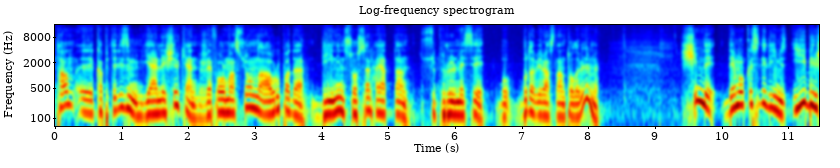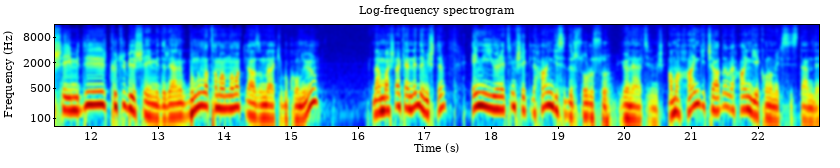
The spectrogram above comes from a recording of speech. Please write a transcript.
Tam e, kapitalizm yerleşirken reformasyonla Avrupa'da dinin sosyal hayattan süpürülmesi bu, bu da bir rastlantı olabilir mi? Şimdi demokrasi dediğimiz iyi bir şey midir, kötü bir şey midir? Yani bununla tamamlamak lazım belki bu konuyu. Ben başlarken ne demiştim? En iyi yönetim şekli hangisidir sorusu yöneltilmiş. Ama hangi çağda ve hangi ekonomik sistemde?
